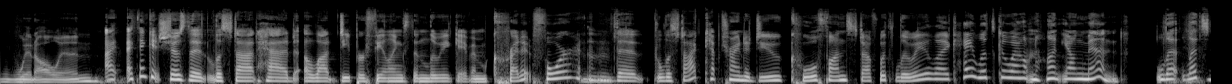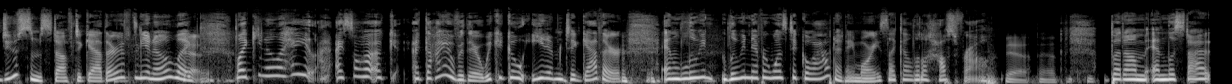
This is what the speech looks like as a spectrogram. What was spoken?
went all in? I, I think it shows that Lestat had a lot deeper feelings than Louis gave him credit for. Mm-hmm. The Lestat kept trying to do cool, fun stuff with Louis, like, "Hey, let's go out and hunt young men. Let Let's do some stuff together." You know, like, Yeah. like you know, like, hey, I, I saw a, a guy over there. We could go eat him together. and Louis Louis never wants to go out anymore. He's like a little housefrau. Yeah, yeah. But um, and Lestat,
